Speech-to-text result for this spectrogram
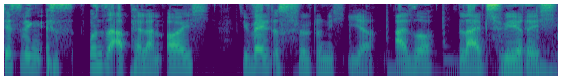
Deswegen ist unser Appell an euch, die Welt ist schuld und nicht ihr. Also bleibt schwierig.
